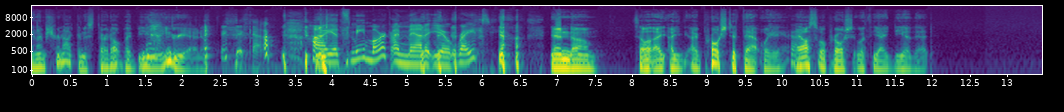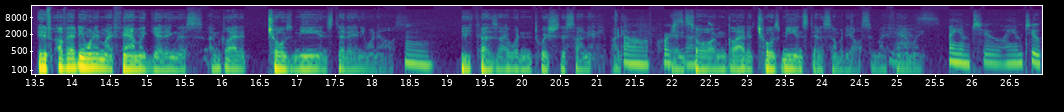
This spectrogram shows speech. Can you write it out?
And I'm sure not going to start out by being angry at him. There you go. Hi, it's me, Mark. I'm mad at you, right? yeah. and um, so I, I, I approached it that way. Good. I also approached it with the idea that if of anyone in my family getting this, I'm glad it chose me instead of anyone else Hmm. because I wouldn't wish this on anybody. Oh, of course. and not. so I'm glad it chose me instead of somebody else in my family. Yes, I am too. I am too.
